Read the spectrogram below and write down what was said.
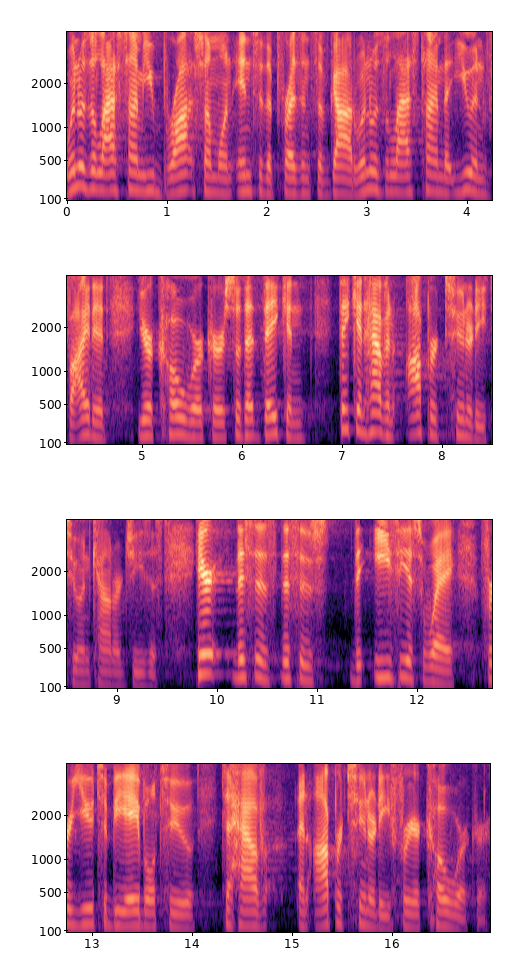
When was the last time you brought someone into the presence of God? When was the last time that you invited your coworker so that they can they can have an opportunity to encounter Jesus? Here this is this is the easiest way for you to be able to to have an opportunity for your coworker.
